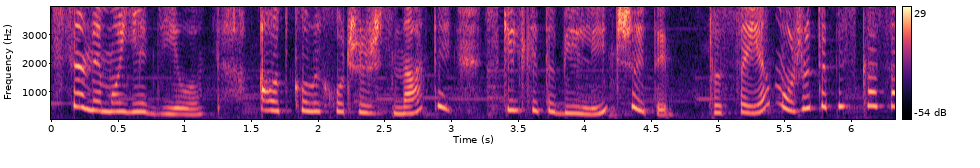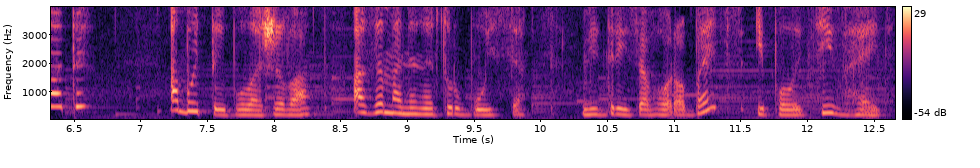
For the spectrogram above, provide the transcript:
Це не моє діло. А от коли хочеш знати, скільки тобі літ жити, то все я можу тобі сказати. Аби ти була жива, а за мене не турбуйся. Відрізав горобець і полетів геть.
